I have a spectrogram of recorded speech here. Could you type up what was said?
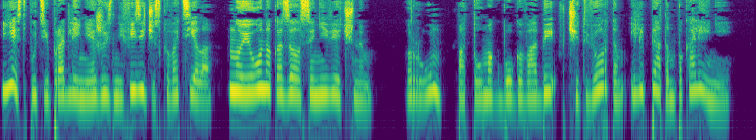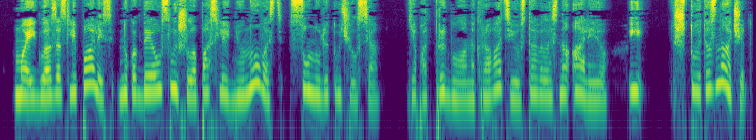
Есть пути продления жизни физического тела, но и он оказался не вечным. Рум — потомок бога воды в четвертом или пятом поколении. Мои глаза слепались, но когда я услышала последнюю новость, сон улетучился. Я подпрыгнула на кровати и уставилась на Алию. И что это значит?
